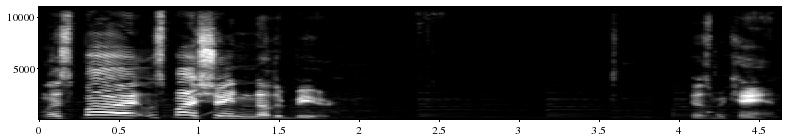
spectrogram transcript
Let's buy let's buy Shane another beer. Because we can.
